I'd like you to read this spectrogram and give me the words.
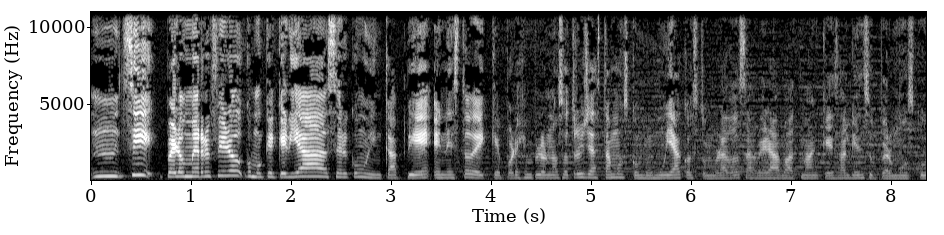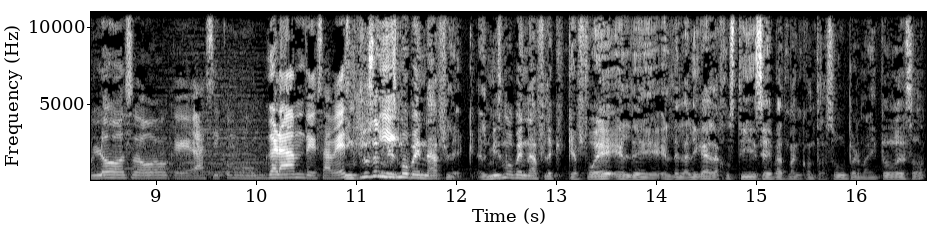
Mm, sí, pero me refiero como que quería hacer como hincapié en esto de que, por ejemplo, nosotros ya estamos como muy acostumbrados a ver a Batman que es alguien súper musculoso, que así como grande, ¿sabes? Incluso el Y- mismo Ben Affleck, el mismo Ben Affleck que fue el de, el de la Liga de la Justicia y Batman contra Superman y todo eso.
